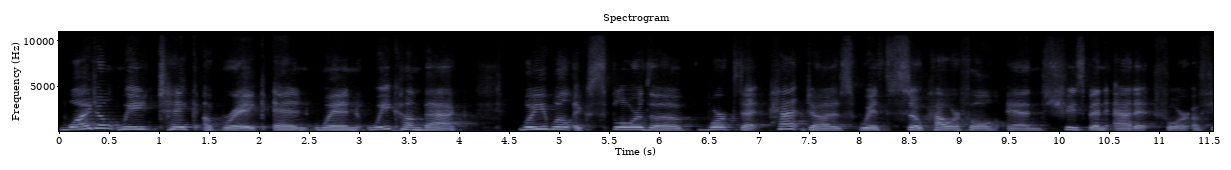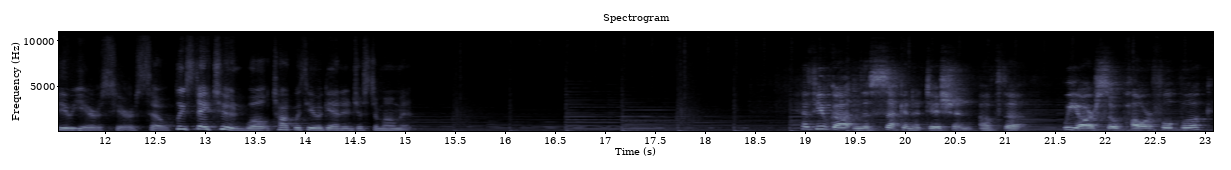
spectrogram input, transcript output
Why don't we take a break? And when we come back, we will explore the work that Pat does with Sew Powerful, and she's been at it for a few years here. So please stay tuned. We'll talk with you again in just a moment. Have you gotten the second edition of the We Are Sew Powerful book?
